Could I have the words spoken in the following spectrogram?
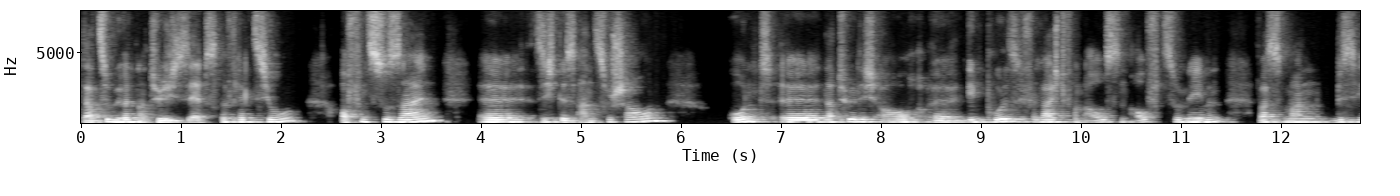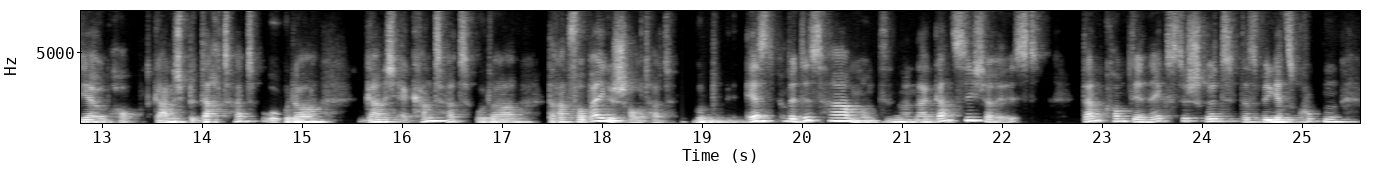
dazu gehört natürlich Selbstreflexion, offen zu sein, äh, sich das anzuschauen und äh, natürlich auch äh, Impulse vielleicht von außen aufzunehmen, was man bisher überhaupt gar nicht bedacht hat oder gar nicht erkannt hat oder daran vorbeigeschaut hat. Und erst wenn wir das haben und man da ganz sicher ist, dann kommt der nächste Schritt, dass wir jetzt gucken,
